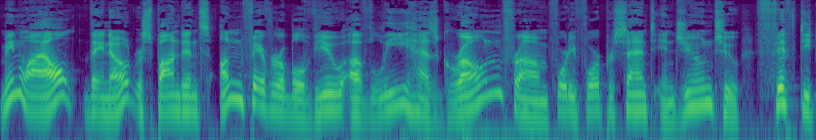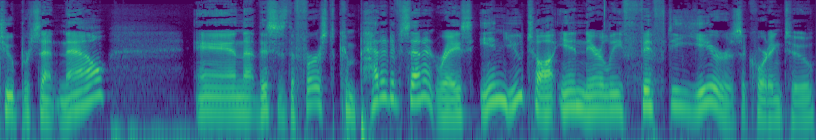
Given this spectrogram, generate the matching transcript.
Meanwhile, they note respondents' unfavorable view of Lee has grown from 44% in June to 52% now, and that this is the first competitive Senate race in Utah in nearly 50 years, according to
